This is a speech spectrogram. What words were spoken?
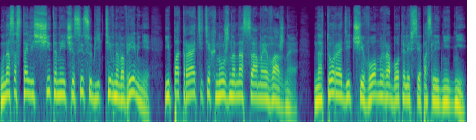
У нас остались считанные часы субъективного времени, и потратить их нужно на самое важное, на то, ради чего мы работали все последние дни.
